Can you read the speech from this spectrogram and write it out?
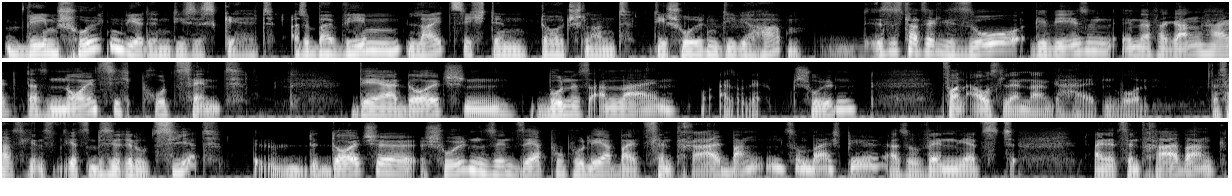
Wem schulden wir denn dieses Geld? Also bei wem leiht sich denn Deutschland die Schulden, die wir haben? es ist tatsächlich so gewesen in der Vergangenheit, dass 90 Prozent der deutschen Bundesanleihen, also der Schulden, von Ausländern gehalten wurden. Das hat sich jetzt ein bisschen reduziert Deutsche Schulden sind sehr populär bei Zentralbanken zum Beispiel. Also wenn jetzt eine Zentralbank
